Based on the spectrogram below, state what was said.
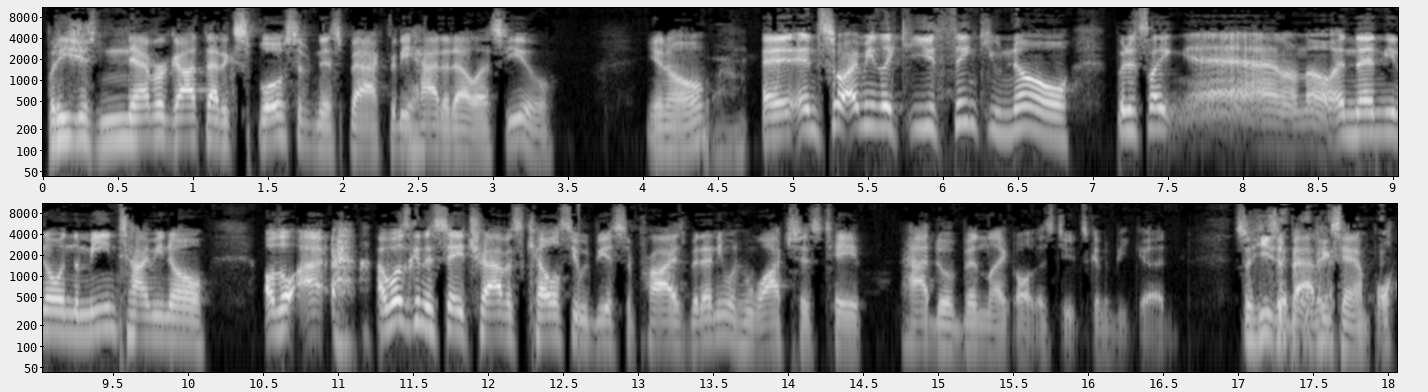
but he just never got that explosiveness back that he had at LSU you know? Wow. And, and so, I mean, like, you think you know, but it's like, yeah, I don't know. And then, you know, in the meantime, you know, although I, I was going to say Travis Kelce would be a surprise, but anyone who watched his tape had to have been like, oh, this dude's going to be good. So he's a bad example.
